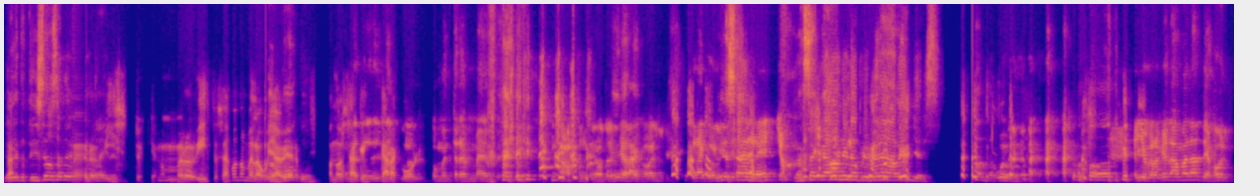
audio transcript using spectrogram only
Lo que te estoy diciendo sale No en me el lo he tráiler. visto, es que no me lo he visto. ¿Sabes cuándo me la voy a ver? Cuando Como saque en en Disney Caracol. Como en tres meses. No, otro es Caracol. Caracol tiene años. derecho. No han sacado ni la primera de Avengers. Anda, huevo. Yo creo que nada más las de Hulk.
